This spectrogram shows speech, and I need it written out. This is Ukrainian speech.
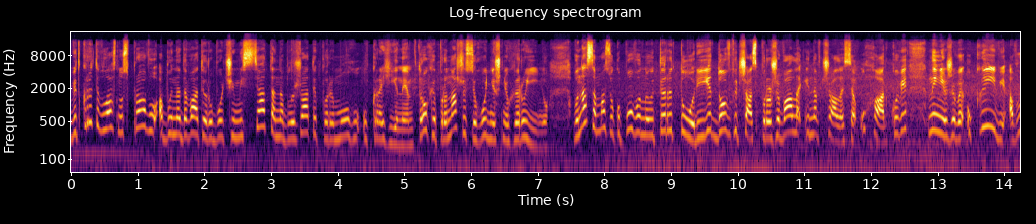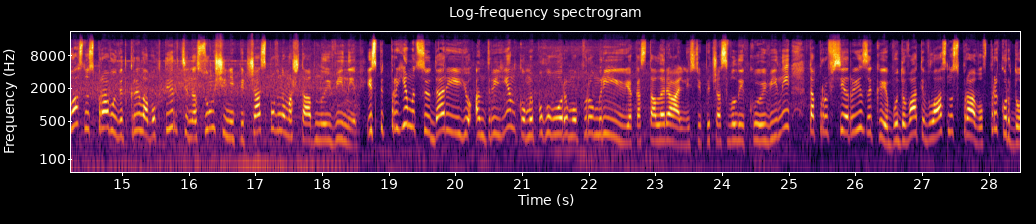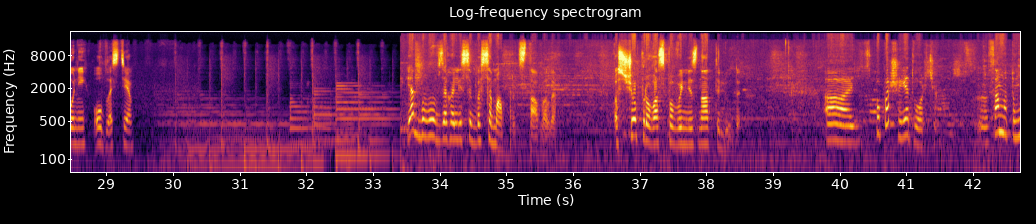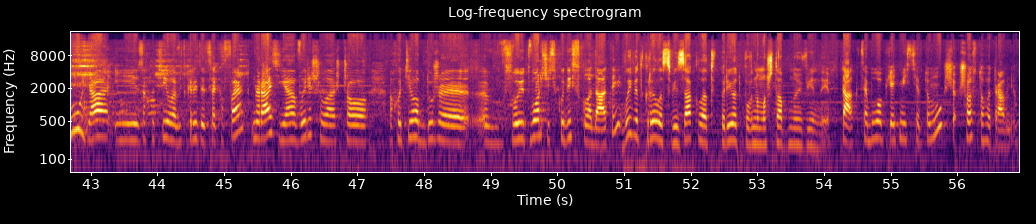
Відкрити власну справу, аби надавати робочі місця та наближати перемогу України. Трохи про нашу сьогоднішню героїню. Вона сама з окупованої території довгий час проживала і навчалася у Харкові. Нині живе у Києві, а власну справу відкрила в Охтирці на Сумщині під час повномасштабної війни. Із підприємицею Дарією Андрієнко ми поговоримо про мрію, яка стала реальністю під час великої війни, та про всі ризики будувати власну справу в прикордонній області. Як би ви взагалі себе сама представили? Ось що про вас повинні знати люди? По-перше, я творча. Е, Саме тому я і захотіла відкрити це кафе. Наразі я вирішила, що хотіла б дуже е, свою творчість кудись вкладати. Ви відкрили свій заклад в період повномасштабної війни. Так, це було 5 місяців тому, 6 травня.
